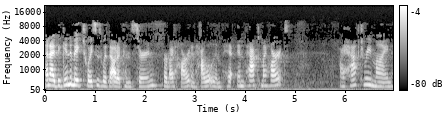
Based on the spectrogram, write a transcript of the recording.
And I begin to make choices without a concern for my heart and how it will imp- impact my heart. I have to remind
